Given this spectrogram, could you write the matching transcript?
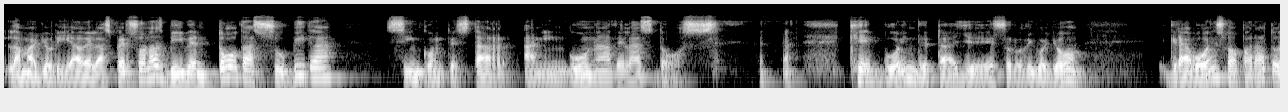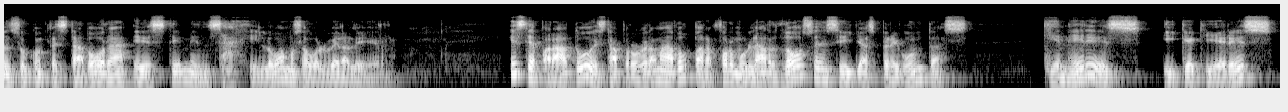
La mayoría de las personas viven toda su vida sin contestar a ninguna de las dos. Qué buen detalle eso, lo digo yo. Grabó en su aparato, en su contestadora, este mensaje. Lo vamos a volver a leer. Este aparato está programado para formular dos sencillas preguntas. ¿Quién eres y qué quieres?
